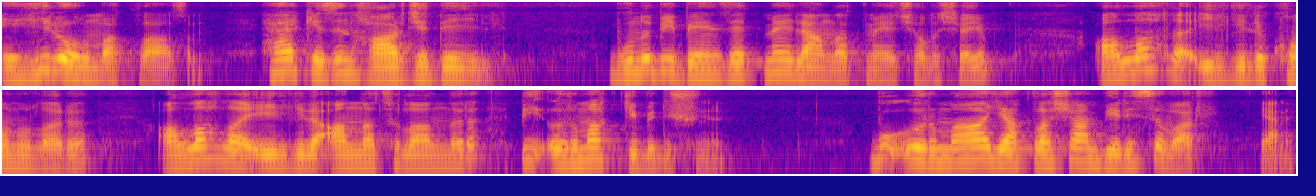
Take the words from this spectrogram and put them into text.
ehil olmak lazım. Herkesin harcı değil. Bunu bir benzetmeyle anlatmaya çalışayım. Allah'la ilgili konuları, Allah'la ilgili anlatılanları bir ırmak gibi düşünün. Bu ırmağa yaklaşan birisi var. Yani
